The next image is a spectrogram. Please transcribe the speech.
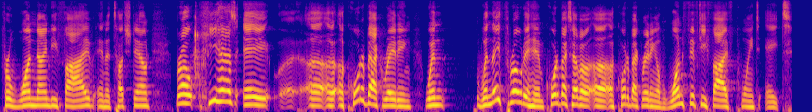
for 195 and a touchdown. Bro, he has a a, a quarterback rating when when they throw to him. Quarterbacks have a, a quarterback rating of 155.8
